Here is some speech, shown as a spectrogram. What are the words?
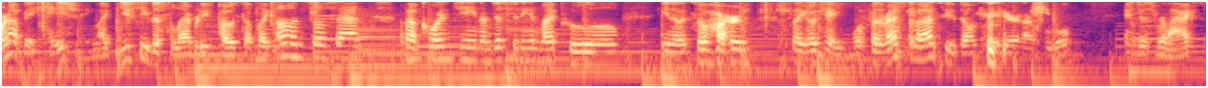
we're not vacationing. Like you see the celebrities post stuff like, "Oh, I'm so sad about quarantine. I'm just sitting in my pool. You know, it's so hard." It's like, okay, well, for the rest of us who don't sit here in our pool and just relax,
